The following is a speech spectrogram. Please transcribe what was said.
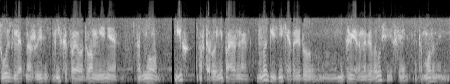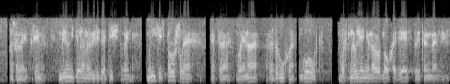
свой взгляд на жизнь. У них, как правило, два мнения. Одно их, а второе неправильное. Многие из них я приведу, ну, примеры на Беларуси, если это можно и позволяет время. Берем ветеранов Великой Отечественной войны. У них есть прошлое, это война, разруха, голод, восстановление народного хозяйства и так далее.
